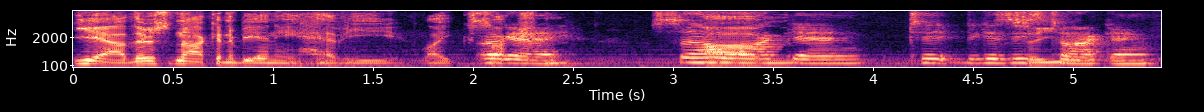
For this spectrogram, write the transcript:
Yeah, there's not going to be any heavy like suction. Okay. So I'll Um, walk in to, because so he's you- talking.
